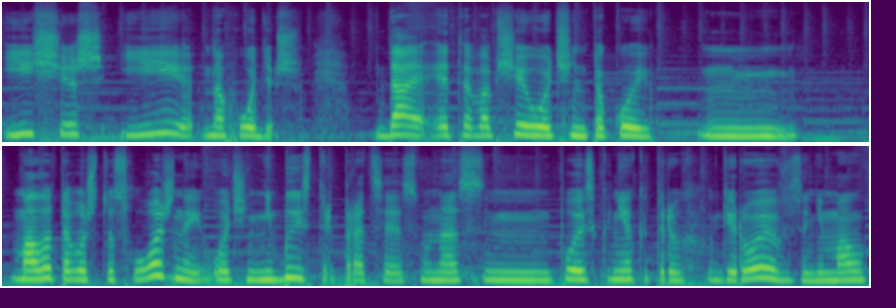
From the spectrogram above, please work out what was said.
ищешь и находишь. Да, это вообще очень такой мало того, что сложный, очень небыстрый процесс. У нас поиск некоторых героев занимал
